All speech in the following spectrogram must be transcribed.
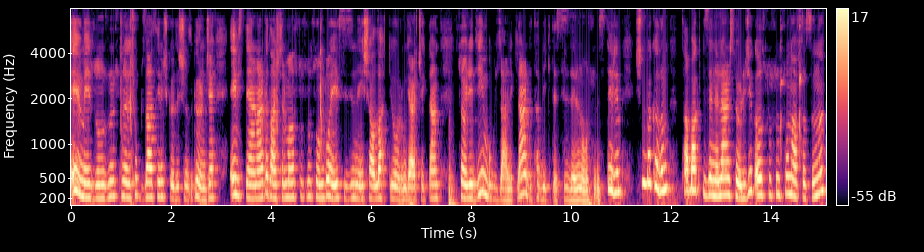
ev mevzunuzun üstüne de çok güzel sevinç gözyaşınızı görünce ev isteyen arkadaşlarım Ağustos'un sonunda o ev sizinle inşallah diyorum. Gerçekten söylediğim bu güzellikler de tabii ki de sizlerin olsun isterim. Şimdi bakalım tabak bize neler söyleyecek. Ağustos'un son haftasını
